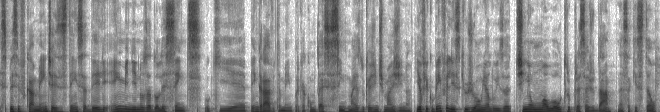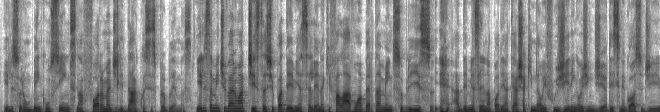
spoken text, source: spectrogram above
especificamente a existência dele em meninos adolescentes, o que é bem grave também, porque acontece sim, mais do que a gente imagina. E eu fico bem feliz que o João e a Luísa tinham um ao outro para se ajudar nessa questão. Eles foram bem conscientes na forma de lidar com esses problemas. E eles também tiveram artistas tipo a Demi e a Selena que falavam abertamente sobre isso. A Demi e a Selena podem até achar que não e fugirem hoje em dia desse negócio de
